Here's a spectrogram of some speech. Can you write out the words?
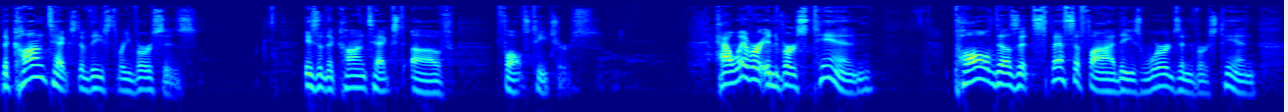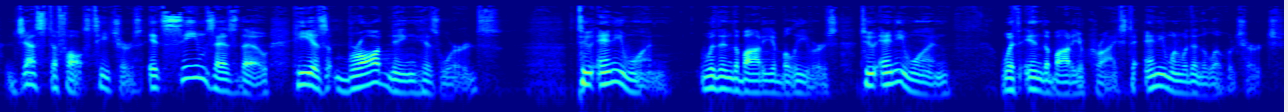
The context of these three verses is in the context of false teachers. However, in verse 10, Paul doesn't specify these words in verse 10 just to false teachers. It seems as though he is broadening his words to anyone within the body of believers, to anyone within the body of Christ, to anyone within the local church.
